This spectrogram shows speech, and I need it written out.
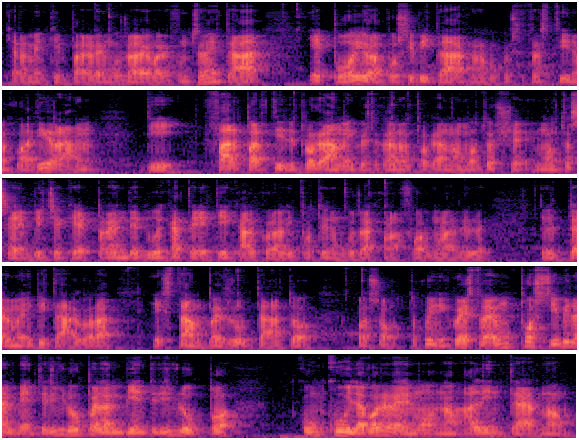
chiaramente impareremo a usare varie funzionalità e poi ho la possibilità con questo tastino qua di run di far partire il programma, in questo caso è un programma molto, molto semplice che prende due cateti e calcola l'ipotenusa con la formula del, del termine di Pitagora e stampa il risultato qua sotto. Quindi questo è un possibile ambiente di sviluppo, è l'ambiente di sviluppo con cui lavoreremo no, all'interno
